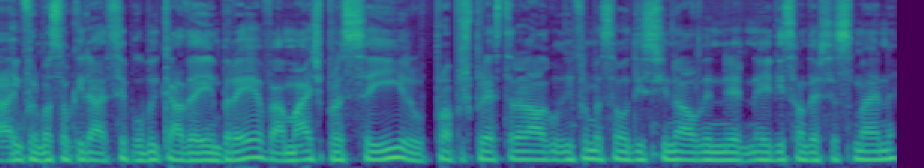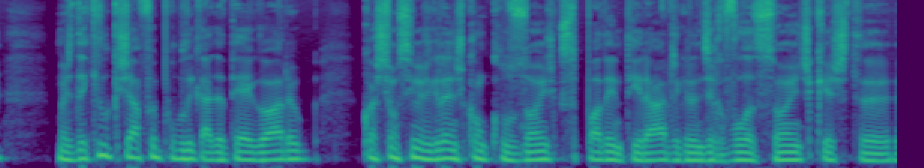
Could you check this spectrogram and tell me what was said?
Há informação que irá ser publicada em breve, há mais para sair, o próprio Expresso terá informação adicional na edição desta semana, mas daquilo que já foi publicado até agora, quais são as grandes conclusões que se podem tirar, as grandes revelações que este,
